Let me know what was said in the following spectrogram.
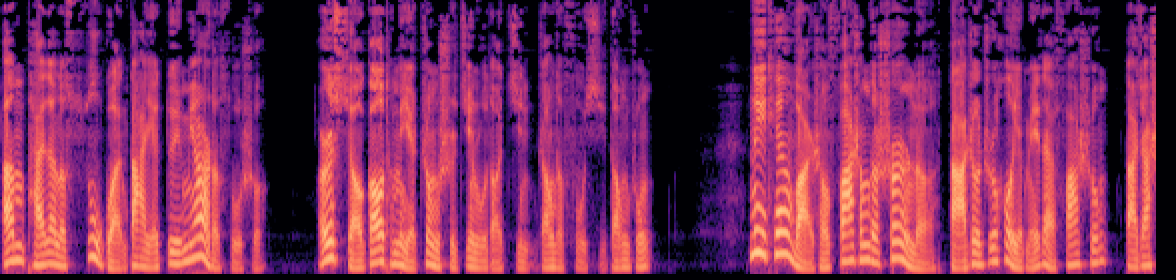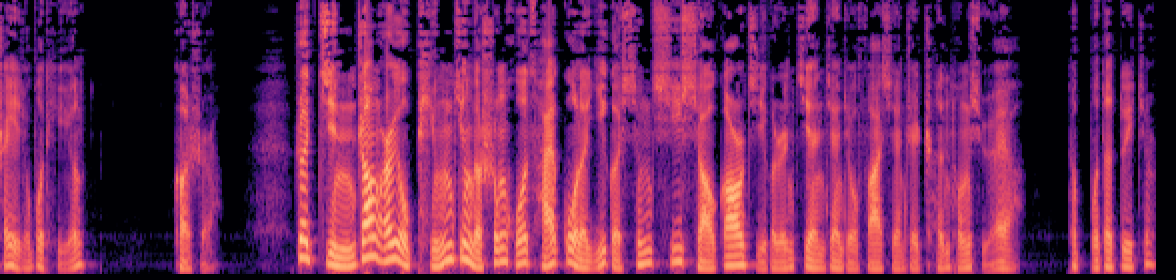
安排在了宿管大爷对面的宿舍。而小高他们也正式进入到紧张的复习当中。那天晚上发生的事儿呢，打这之后也没再发生，大家谁也就不提了。可是，这紧张而又平静的生活才过了一个星期，小高几个人渐渐就发现这陈同学呀，他不大对劲儿。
